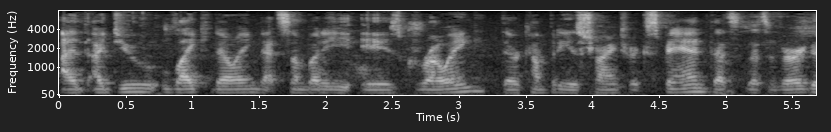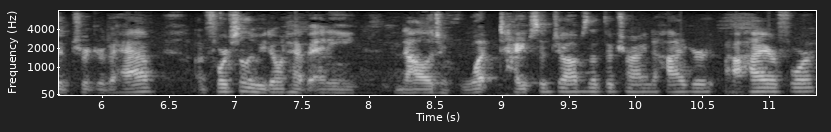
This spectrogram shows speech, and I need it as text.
I, I do like knowing that somebody is growing their company is trying to expand that's that's a very good trigger to have unfortunately we don't have any knowledge of what types of jobs that they're trying to hire hire for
